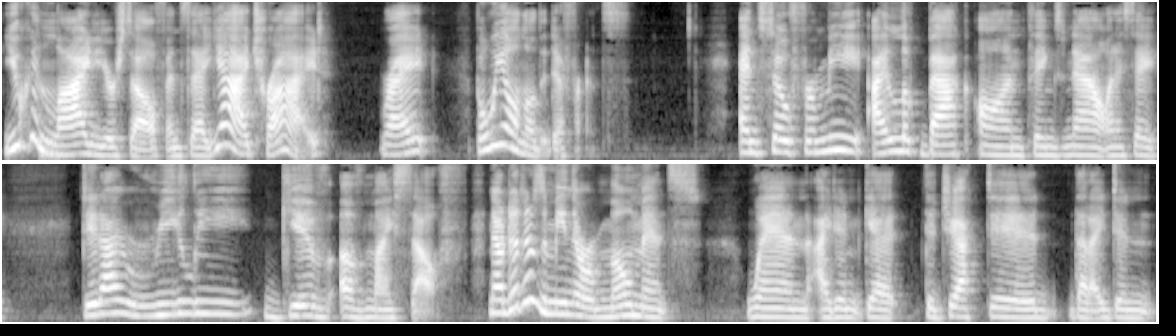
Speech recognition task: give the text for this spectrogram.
you can lie to yourself and say, yeah, I tried, right? But we all know the difference. And so for me, I look back on things now and I say, did I really give of myself? Now, that doesn't mean there were moments when I didn't get dejected, that I didn't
